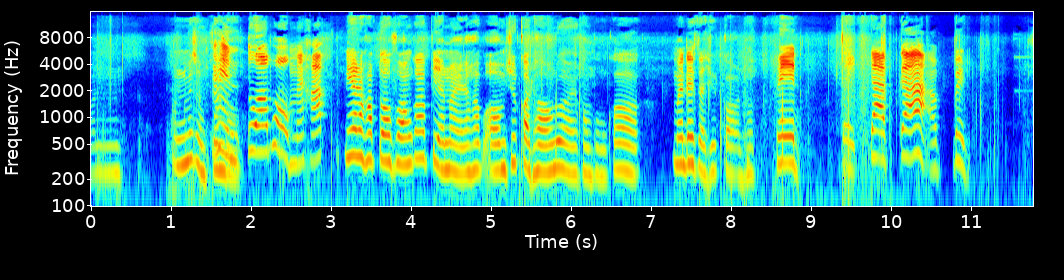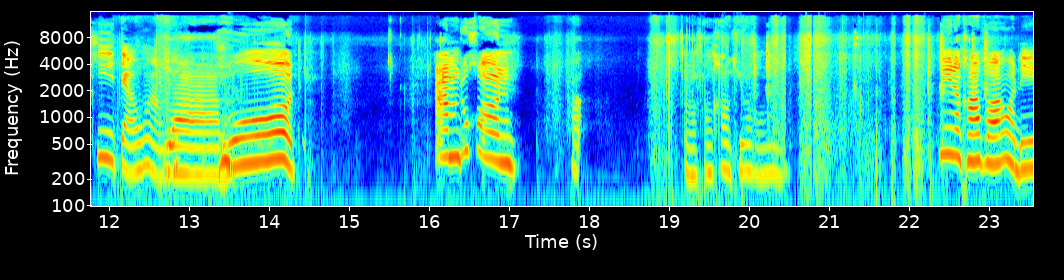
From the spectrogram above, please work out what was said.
มันมันไม่สมควรเห็นบอก ตัวผมไหมครับ เนี่ยนะครับ ตัวฟ้องก็เปลี่ยนใหม่นะครับออมชุดเกอดท้องด้วยของผมก็ไม่ได้ใส่ชุดเก่อนครับ เป็ด เป็ดกาบกาบเป็ด ขี้เจ้าเหงาอย่าพูดอืมทุกคนอะอ่าฟังเข้าคิดว่าของหนูนี่นะคะฟ้องสวัสดี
